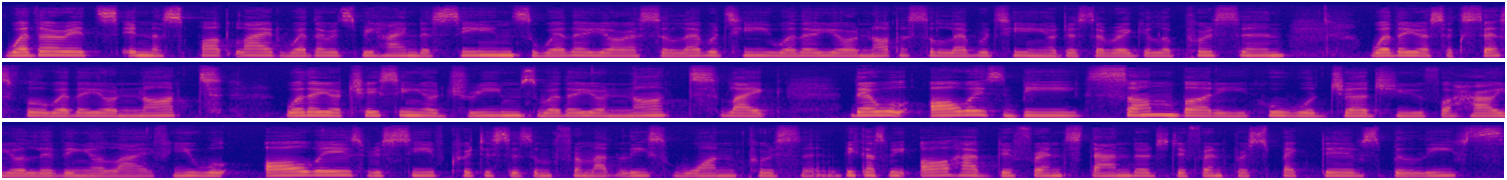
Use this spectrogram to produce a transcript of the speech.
whether it's in the spotlight, whether it's behind the scenes, whether you're a celebrity, whether you're not a celebrity and you're just a regular person, whether you're successful, whether you're not, whether you're chasing your dreams, whether you're not, like, there will always be somebody who will judge you for how you're living your life. You will always receive criticism from at least one person because we all have different standards, different perspectives, beliefs,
